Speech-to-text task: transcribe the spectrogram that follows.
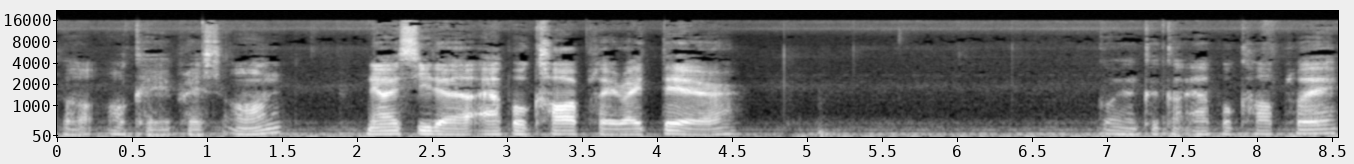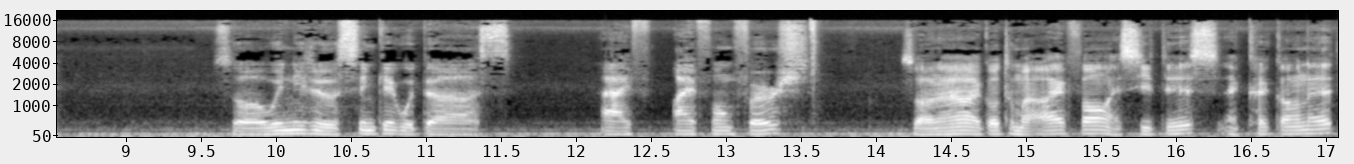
So okay, press on. Now I see the Apple CarPlay right there go ahead and click on Apple CarPlay. So we need to sync it with the iPhone first. So now I go to my iPhone, I see this, and click on it.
